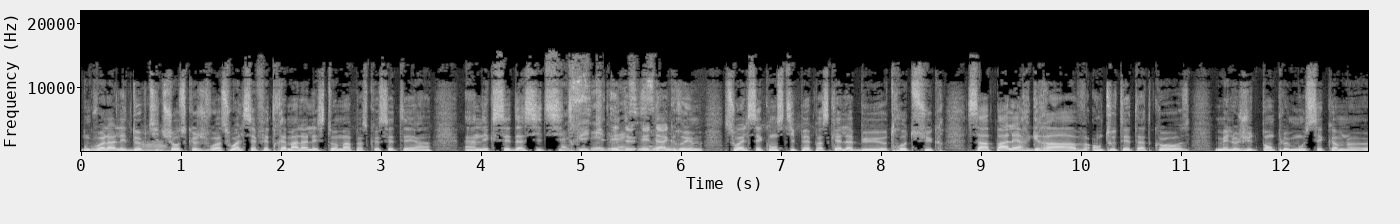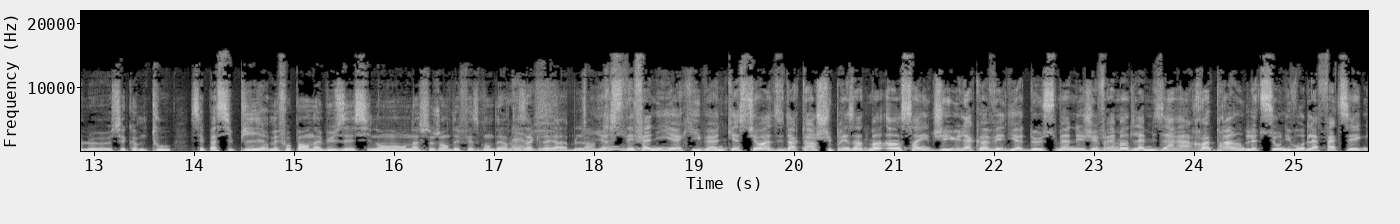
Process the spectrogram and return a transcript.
Donc voilà les deux petites choses que je vois. Soit elle s'est fait très mal à l'estomac parce que c'était un, un excès d'acide citrique Acide, et d'agrumes, soit elle s'est constipée parce qu'elle a bu euh, trop de sucre. Ça a pas l'air grave en tout état de cause, mais le jus de pamplemousse c'est comme le, le- c'est comme tout, c'est pas si pire, mais faut pas en abuser, sinon on a ce genre d'effet secondaire Mais oui. désagréable. Il y a Stéphanie euh, qui a une question. Elle dit, docteur, je suis présentement enceinte. J'ai eu la COVID il y a deux semaines et j'ai vraiment de la misère à reprendre le dessus au niveau de la fatigue.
